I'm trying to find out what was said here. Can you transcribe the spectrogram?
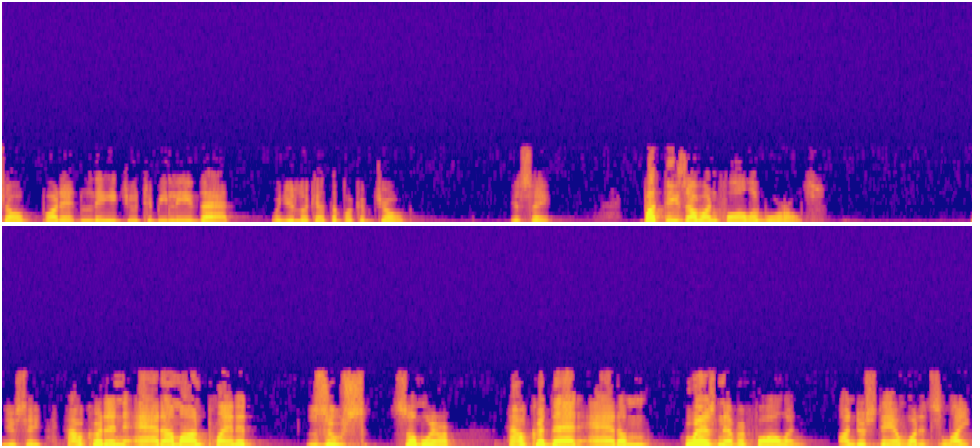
so, but it leads you to believe that when you look at the book of Job. You see. But these are unfallen worlds. You see. How could an Adam on planet Zeus somewhere, how could that Adam, who has never fallen, understand what it's like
